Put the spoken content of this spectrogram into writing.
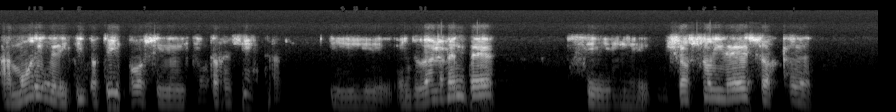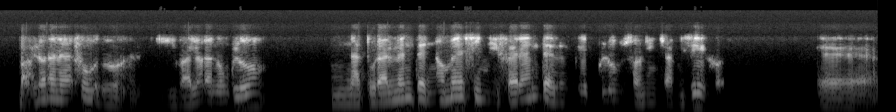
amores de distintos tipos y de distintos registros. Y indudablemente, si yo soy de esos que valoran el fútbol y valoran un club, naturalmente no me es indiferente de qué club son hinchas mis hijos. Eh,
